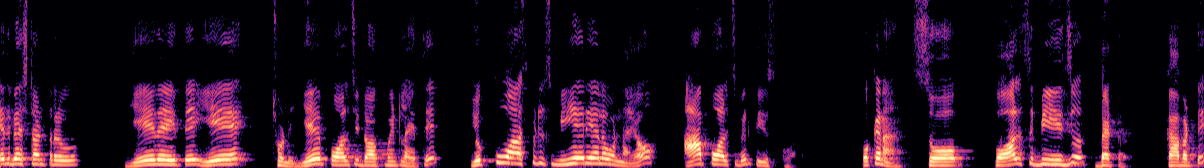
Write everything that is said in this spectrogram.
ఏది బెస్ట్ అంటారు? ఏదైతే ఏ చూడండి ఏ పాలసీ డాక్యుమెంట్లు అయితే ఎక్కువ హాస్పిటల్స్ మీ ఏరియాలో ఉన్నాయో ఆ పాలసీ మీరు తీసుకోవాలి. ఓకేనా? So policy B is better. కాబట్టి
